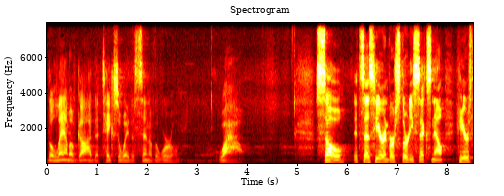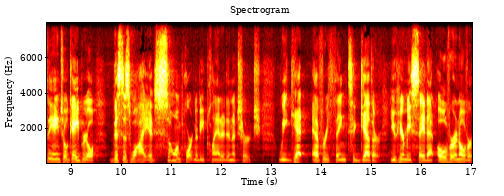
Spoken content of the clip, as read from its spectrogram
the Lamb of God that takes away the sin of the world. Wow. So it says here in verse 36 now, here's the angel Gabriel. This is why it's so important to be planted in a church. We get everything together. You hear me say that over and over.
